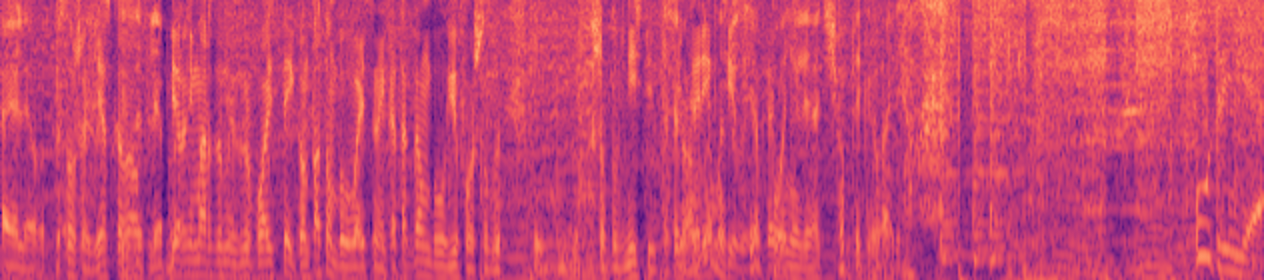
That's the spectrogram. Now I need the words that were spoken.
Эллиот. Слушай, я сказал. Берни Марсден из группы Whitesnake. Он потом был Whitesnake, а тогда он был в UFO, чтобы, чтобы внести так сказать, равно мы коррективы. все Коррективы. поняли, о чем ты говорил. Утреннее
